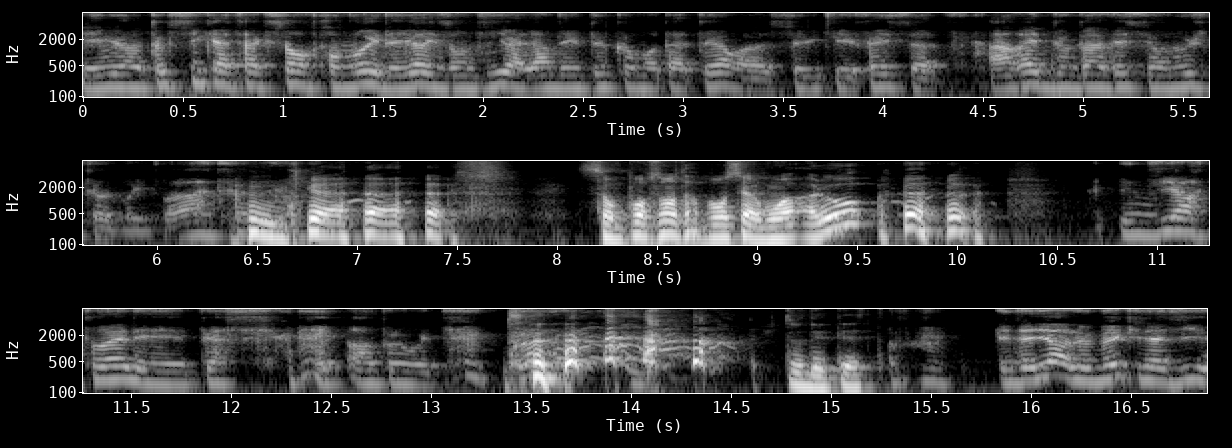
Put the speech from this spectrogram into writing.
Il y a eu un Toxic Attraction en promo et d'ailleurs ils ont dit à l'un des deux commentateurs, euh, celui qui est face, euh, arrête de baver sur nous. J'étais en mode, what 100% t'as pensé à moi, allô? Indy Hartwell et Percy. un peu oui. Je te déteste. Et d'ailleurs le mec il a dit,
